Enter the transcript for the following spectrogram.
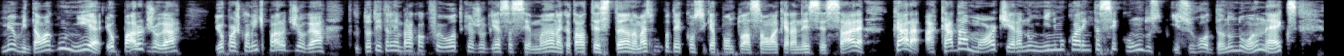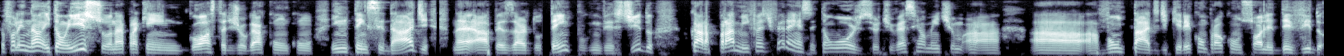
meu, me dá uma agonia. Eu paro de jogar. Eu, particularmente, paro de jogar. Estou tentando lembrar qual foi o outro que eu joguei essa semana, que eu estava testando, mais para poder conseguir a pontuação lá que era necessária. Cara, a cada morte era no mínimo 40 segundos. Isso rodando no One X. Eu falei, não, então isso, né, para quem gosta de jogar com, com intensidade, né, apesar do tempo investido, cara, para mim faz diferença. Então hoje, se eu tivesse realmente a, a, a vontade de querer comprar o console devido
